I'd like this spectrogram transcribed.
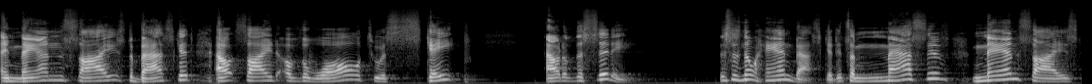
a man sized basket outside of the wall to escape out of the city. This is no hand basket, it's a massive, man sized,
